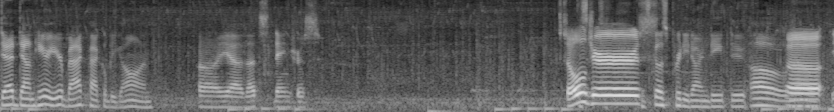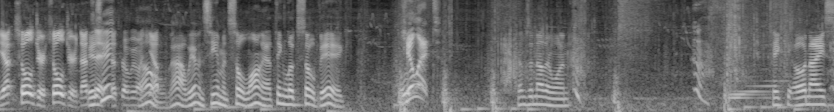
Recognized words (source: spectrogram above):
dead down here. Your backpack will be gone. Uh, yeah, that's dangerous. This goes pretty darn deep, dude. Oh. no. Uh, yeah, soldier, soldier. That's Is it. it? That's what we want. Oh, Yep. wow. We haven't seen him in so long. That thing looks so big. Kill it! Comes another one. Take Oh, nice.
